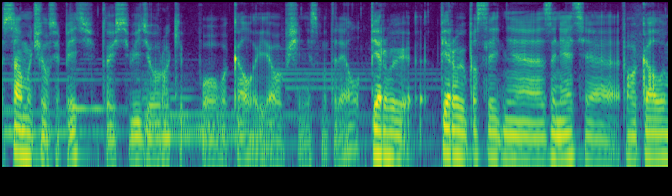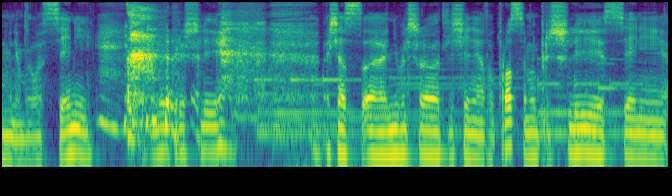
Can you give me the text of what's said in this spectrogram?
сам учился петь, то есть видеоуроки по вокалу я вообще не смотрел. Первый, первое и последнее занятие по вокалу у меня было с Сеней. Мы пришли... Сейчас небольшое отвлечение от вопроса. Мы пришли с Сеней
